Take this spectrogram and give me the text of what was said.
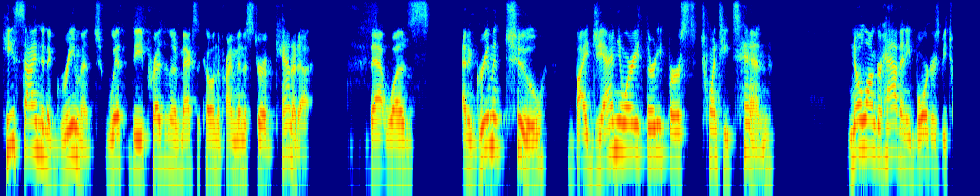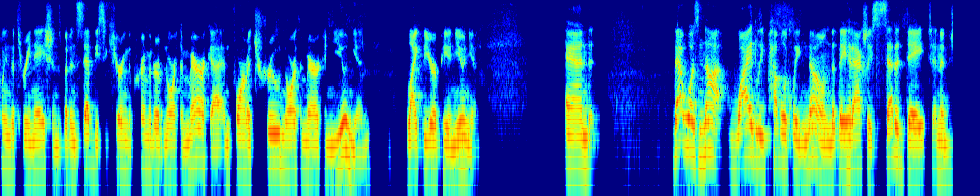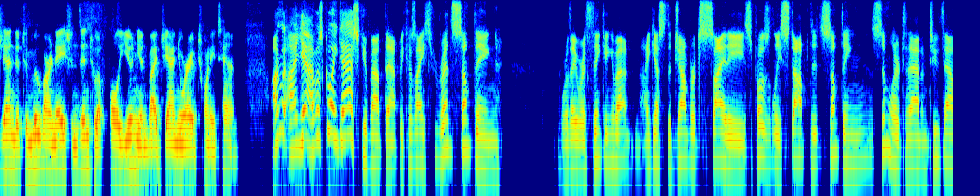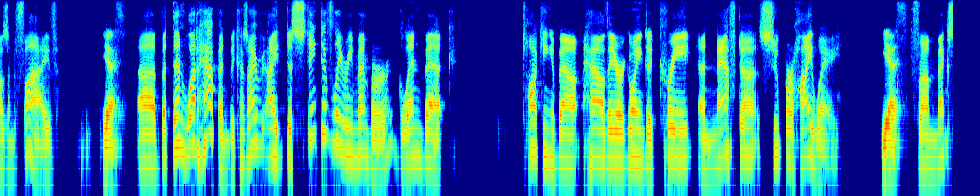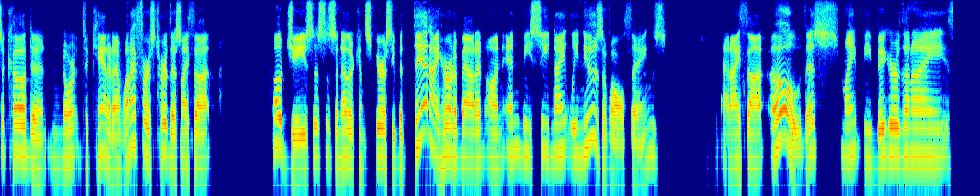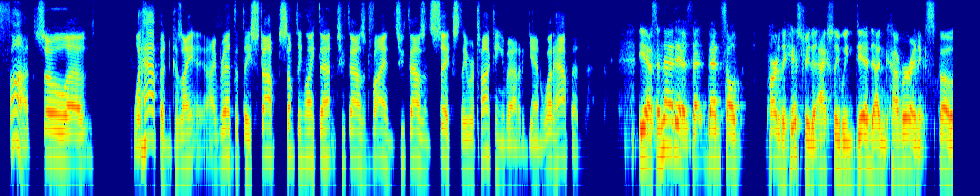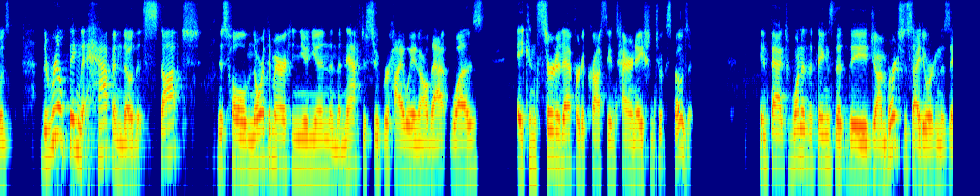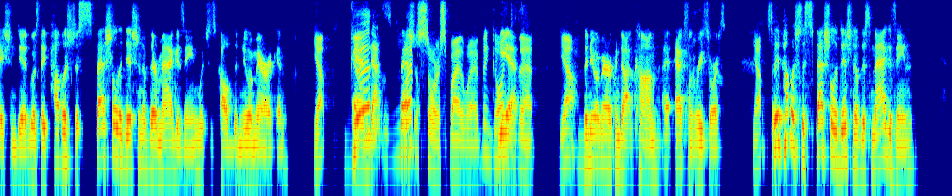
he signed an agreement with the President of Mexico and the Prime Minister of Canada that was an agreement to, by January 31st, 2010, no longer have any borders between the three nations, but instead be securing the perimeter of North America and form a true North American Union like the European Union. And that was not widely publicly known that they had actually set a date and agenda to move our nations into a full union by January of 2010. I'm, I, yeah, I was going to ask you about that because I read something where they were thinking about, I guess the John Birch Society supposedly stopped at something similar to that in 2005. Yes. Uh, but then what happened? Because I, I distinctively remember Glenn Beck talking about how they are going to create a NAFTA superhighway. Yes. From Mexico to north to Canada. When I first heard this, I thought, oh, geez, this is another conspiracy. But then I heard about it on NBC Nightly News, of all things. And I thought, oh, this might be bigger than I thought. So, uh, what happened? Because I, I read that they stopped something like that in 2005, 2006. They were talking about it again. What happened? Yes, and that is that that's all part of the history that actually we did uncover and expose. The real thing that happened though that stopped this whole North American Union and the NAFTA superhighway and all that was a concerted effort across the entire nation to expose it. In fact, one of the things that the John Birch Society organization did was they published a special edition of their magazine, which is called The New American. Yep. Good special, web source, by the way. I've been going to that. Yeah. TheNewAmerican.com. Excellent mm-hmm. resource. Yep. So they published a special edition of this magazine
